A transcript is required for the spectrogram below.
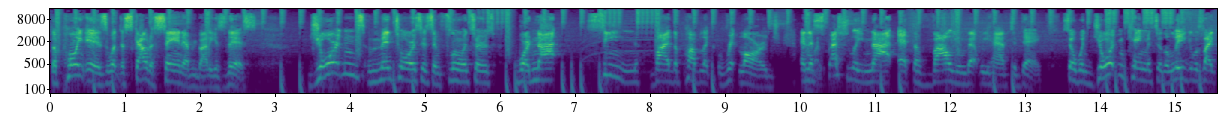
the point is what the scout is saying. Everybody is this: Jordan's mentors, his influencers, were not seen by the public writ large, and especially not at the volume that we have today. So when Jordan came into the league, it was like,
